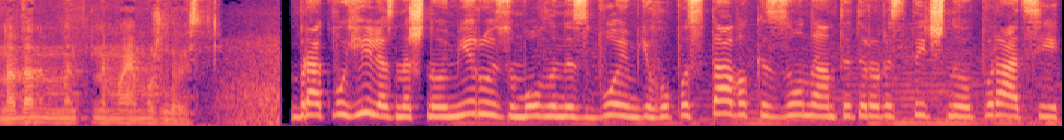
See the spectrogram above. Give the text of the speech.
на даний момент немає можливості. Брак вугілля значною мірою зумовлений збоєм його поставок із зони антитерористичної операції.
